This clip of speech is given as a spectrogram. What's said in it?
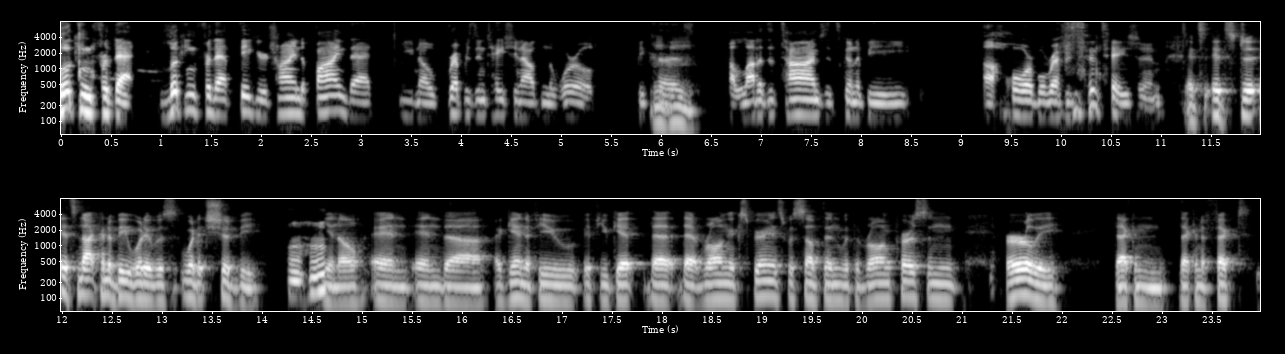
looking for that, looking for that figure, trying to find that you know representation out in the world. Because mm-hmm. a lot of the times it's going to be a horrible representation. It's it's ju- it's not going to be what it was what it should be. Hmm you know and and uh, again if you if you get that that wrong experience with something with the wrong person early that can that can affect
